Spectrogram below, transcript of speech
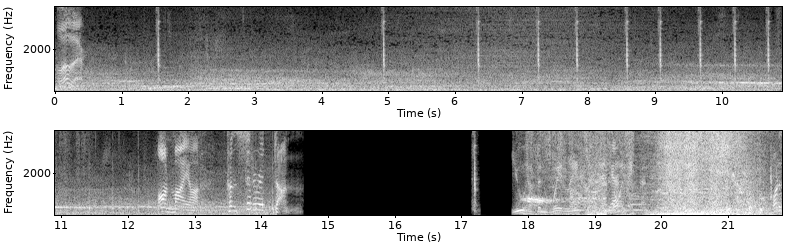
Hello there. On my honor. Consider it done. You have been waylaid and Yes? What is...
